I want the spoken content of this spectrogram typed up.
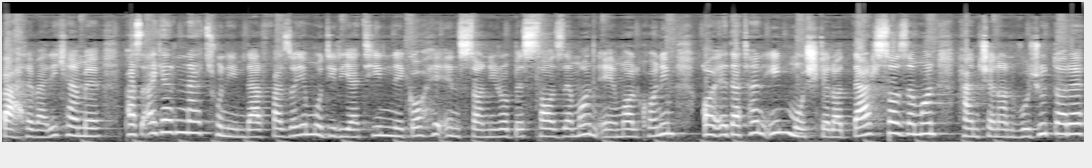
بهرهوری کمه پس اگر نتونیم در فضای مدیریتی نگاه انسانی رو به سازمان اعمال کنیم قاعدتا این مشکلات در سازمان همچنان وجود داره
